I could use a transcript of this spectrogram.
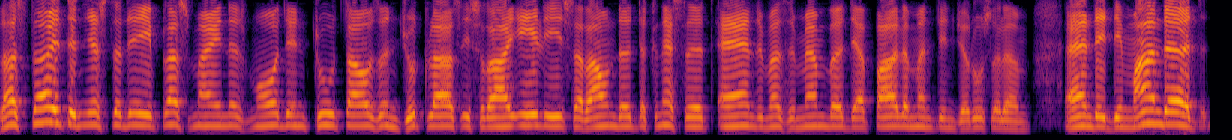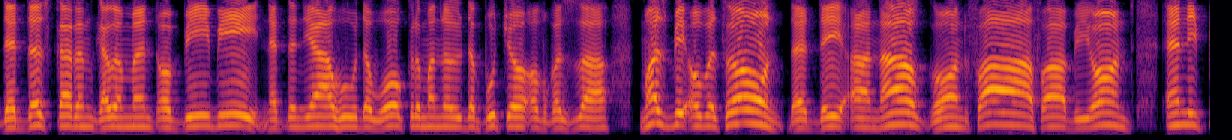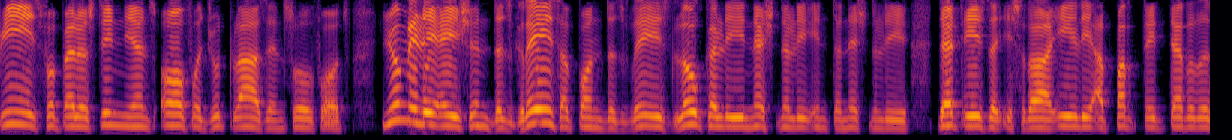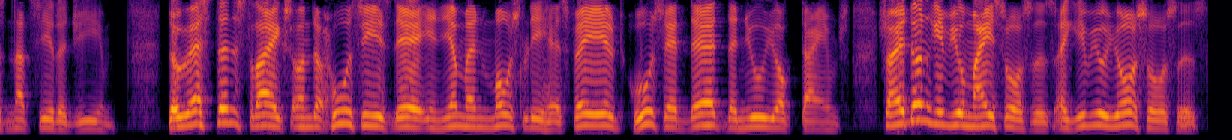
Last night and yesterday, plus minus more than 2,000 Jutlas Israelis surrounded the Knesset and must remember their parliament in Jerusalem. And they demanded that this current government of Bibi, Netanyahu, the war criminal, the butcher of Gaza, must be overthrown, that they are now gone far, far beyond any peace for Palestinians or for Jutlas and so forth. Humiliation, disgrace upon disgrace, locally, nationally, internationally. That is the Israeli apartheid terrorist Nazi regime. The Western strikes on the Houthis there in Yemen mostly has failed. Who said that? The New York Times. So I don't give you my sources, I give you your sources.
